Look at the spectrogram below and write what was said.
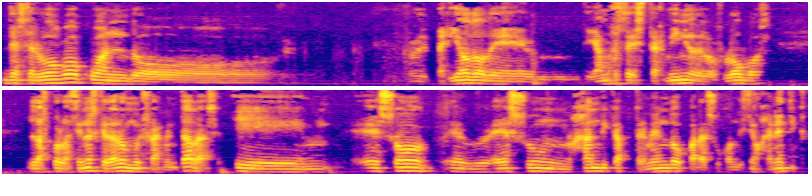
desde luego, cuando el periodo de, digamos, de exterminio de los lobos, las poblaciones quedaron muy fragmentadas y eso eh, es un hándicap tremendo para su condición genética.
